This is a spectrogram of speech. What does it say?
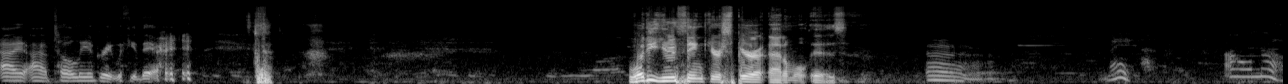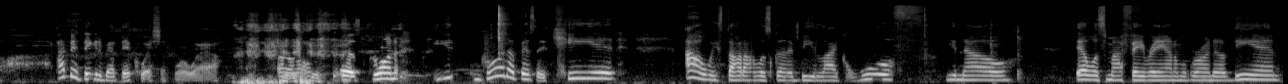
I I totally agree with you there. What do you think your spirit animal is? I've been thinking about that question for a while. Um, growing up, you, growing up as a kid, I always thought I was gonna be like a wolf. You know, that was my favorite animal growing up. Then,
